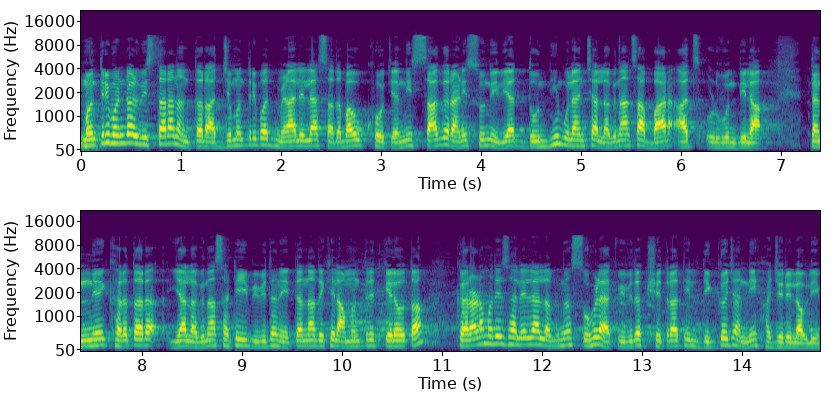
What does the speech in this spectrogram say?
मंत्रिमंडळ विस्तारानंतर राज्यमंत्रीपद मिळालेल्या सदाभाऊ खोत यांनी सागर आणि सुनील या दोन्ही मुलांच्या लग्नाचा बार आज उडवून दिला. त्यांनी खरं तर या लग्नासाठी विविध नेत्यांना देखील आमंत्रित केलं होतं. कराडमध्ये झालेल्या लग्न सोहळ्यात विविध क्षेत्रातील दिग्गजांनी हजेरी लावली.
